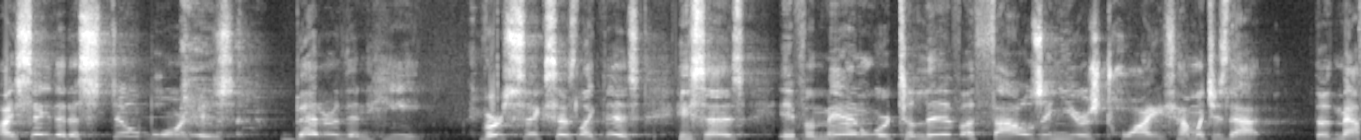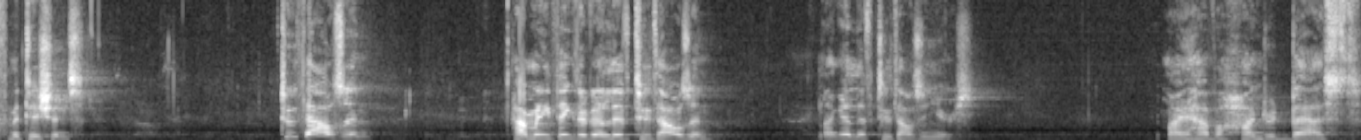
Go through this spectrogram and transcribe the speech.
I say that a stillborn is better than he. Verse 6 says like this He says, If a man were to live a thousand years twice, how much is that? The mathematicians. 2,000. How many think they're going to live 2,000? Not going to live 2,000 years. You might have 100 best,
